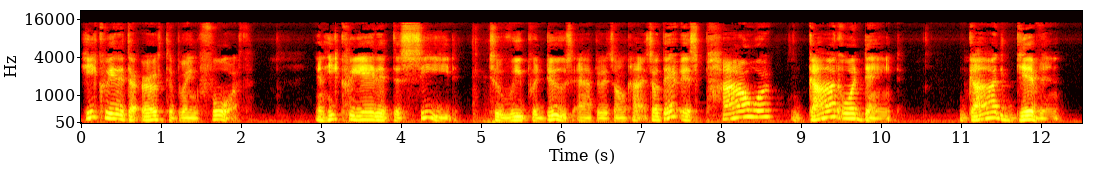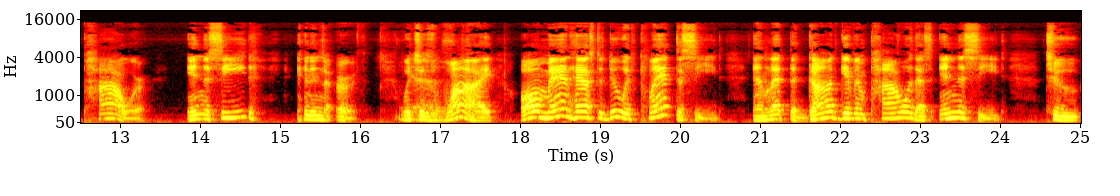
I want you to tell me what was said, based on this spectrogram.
He created the earth to bring forth, and He created the seed to reproduce after its own kind. So there is power, God ordained, God given power in the seed and in the earth, which is why all man has to do is plant the seed and let the God given power that's in the seed to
